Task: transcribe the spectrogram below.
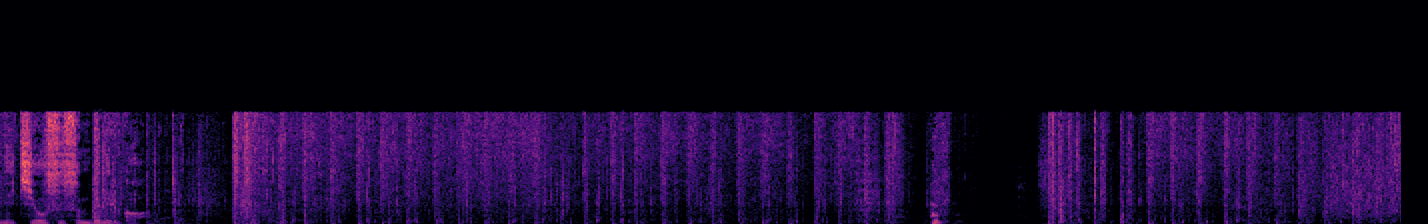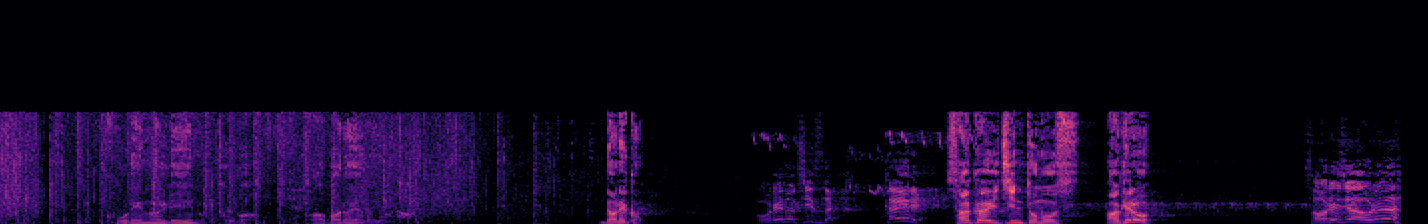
道を進んでみるか。これが例の鳥羽あばら屋のようだ。誰か？俺の地図だ。帰れ。酒井陣と申す。開けろ。それじゃあ俺は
